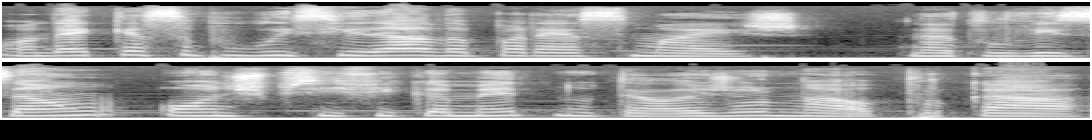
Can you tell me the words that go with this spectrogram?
onde é que essa publicidade aparece mais? Na televisão, onde especificamente no telejornal, porque há,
